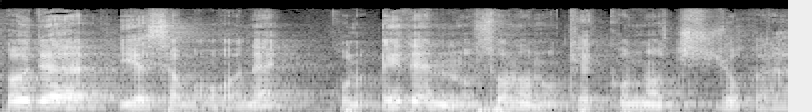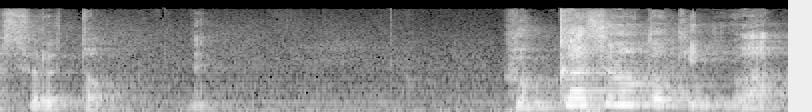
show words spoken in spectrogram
それでイエス様はねこのエデンの園の結婚の秩序からすると、ね、復活の時には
